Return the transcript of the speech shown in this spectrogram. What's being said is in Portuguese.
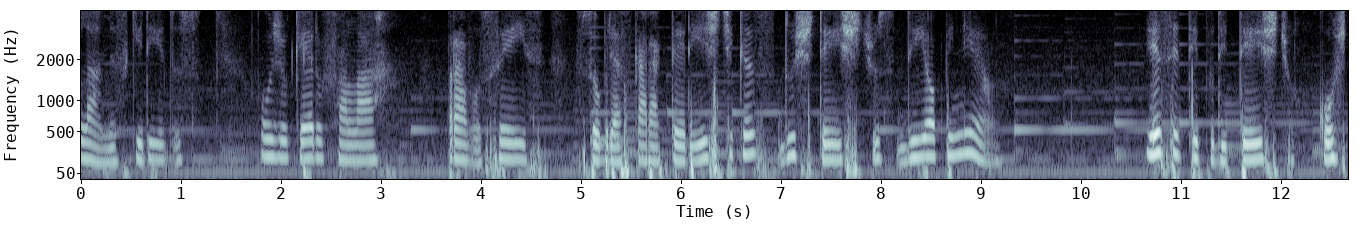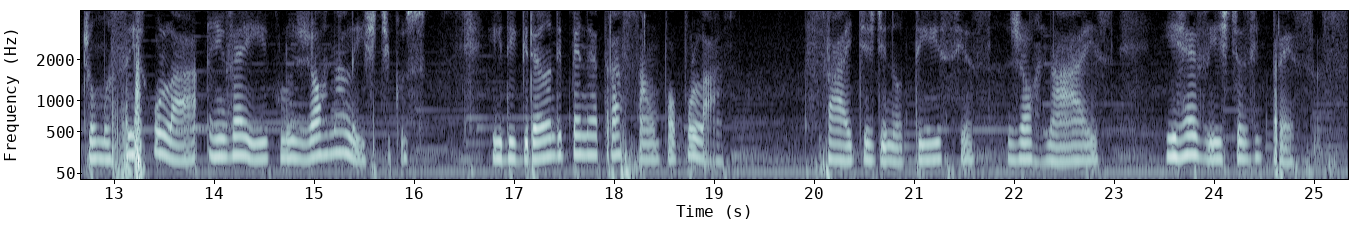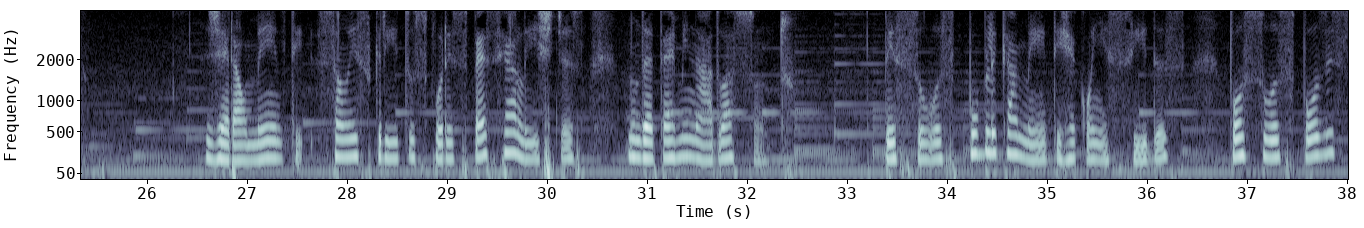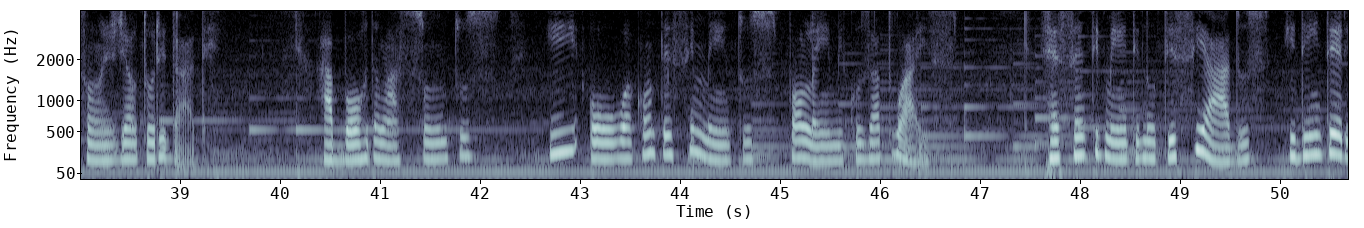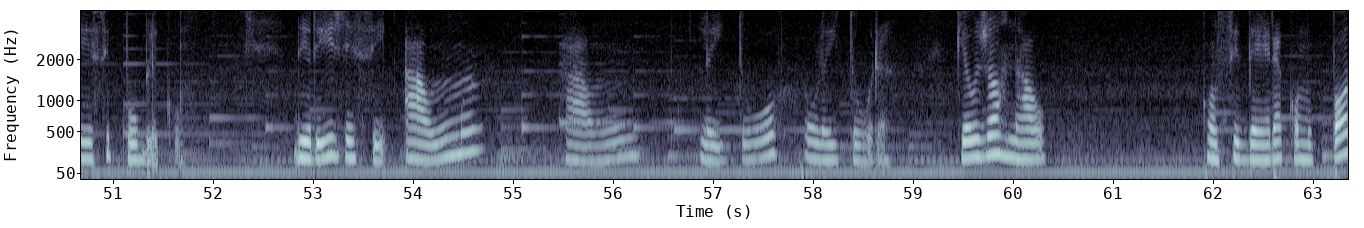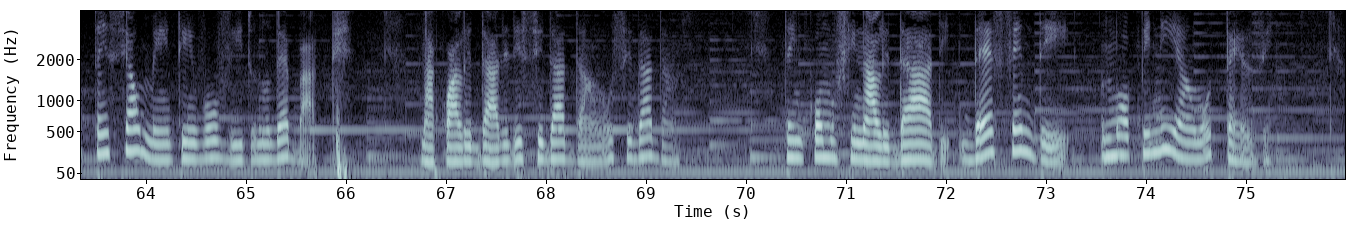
Olá, meus queridos. Hoje eu quero falar para vocês sobre as características dos textos de opinião. Esse tipo de texto costuma circular em veículos jornalísticos e de grande penetração popular, sites de notícias, jornais e revistas impressas geralmente são escritos por especialistas num determinado assunto. Pessoas publicamente reconhecidas por suas posições de autoridade. Abordam assuntos e ou acontecimentos polêmicos atuais, recentemente noticiados e de interesse público. Dirigem-se a uma um leitor ou leitora que o jornal considera como potencialmente envolvido no debate, na qualidade de cidadão ou cidadã. Tem como finalidade defender uma opinião ou tese,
